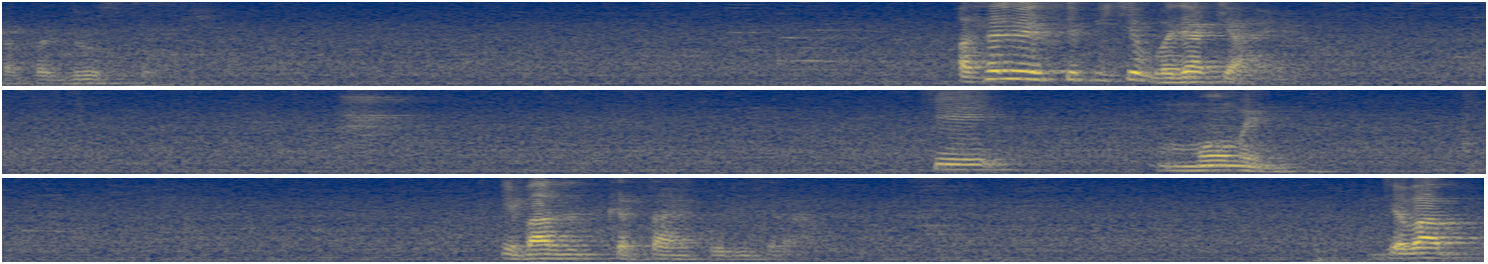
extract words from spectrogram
طور پر درست ہوتے ہیں۔ اصل میں اس کے پیچھے وجہ کیا ہے؟ کہ مومن عبادت کرتا ہے پوری طرح۔ جب آپ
